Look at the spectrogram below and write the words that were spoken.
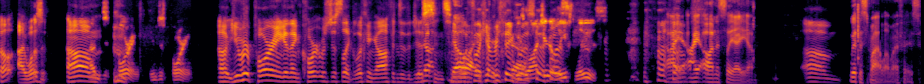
oh, I wasn't. Um, I'm just pouring. I'm just pouring. Oh, you were pouring, and then Court was just like looking off into the distance. no, and it looked I- like everything uh, I was was watching the was- Leafs lose. I, I honestly I am um, with a smile on my face.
